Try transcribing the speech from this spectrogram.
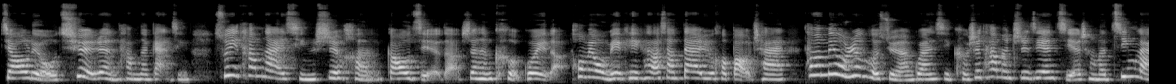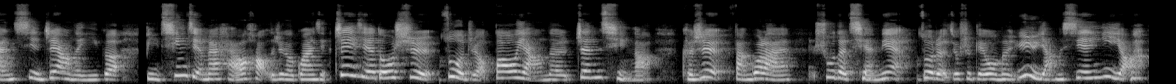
交流确认他们的感情，所以他们的爱情是很高洁的，是很可贵的。后面我们也可以看到，像黛玉和宝钗，他们没有任何血缘关系，可是他们之间结成了金兰契这样的一个比亲姐妹还要好的这个关系，这些都是作者包养的真情啊。可是反过来，书的前面作者就是给我们欲扬先抑啊，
